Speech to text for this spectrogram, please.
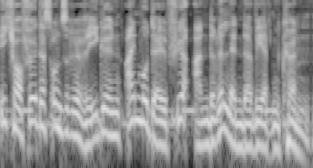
ich hoffe, dass unsere Regeln ein Modell für andere Länder werden können.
